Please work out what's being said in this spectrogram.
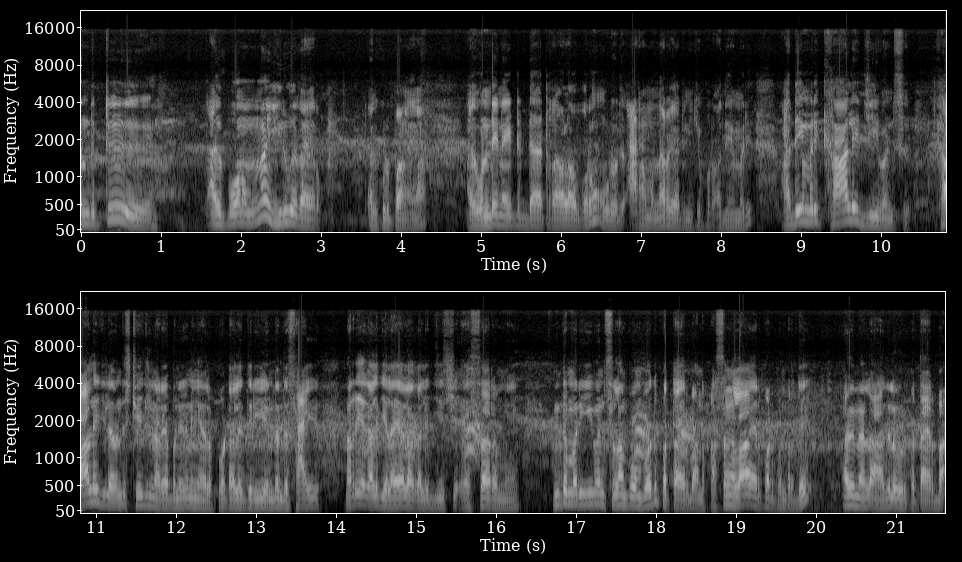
வந்துட்டு அது போனோம்னா இருபதாயிரம் அது கொடுப்பாங்க. ஏன்னா அது ஒன் டே நைட்டு ட ட்ராவல் ஆக போகிறோம் ஒரு ஒரு அரை மணி நேரம் ஏறி நிற்க போகிறோம் அதே மாதிரி அதே மாதிரி காலேஜ் ஈவெண்ட்ஸு காலேஜில் வந்து ஸ்டேஜில் நிறையா பண்ணியிருக்கோம் நீங்கள் அதில் போட்டாலே தெரியும். எந்தெந்த சாய் நிறைய காலேஜ் லயோலா காலேஜ் எஸ்ஆர்எம்மு இந்த மாதிரி ஈவெண்ட்ஸ்லாம் போகும்போது பத்தாயிரரூபா அந்த பசங்களாக ஏற்பாடு பண்ணுறது அதனால அதில் ஒரு பத்தாயிரரூபா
